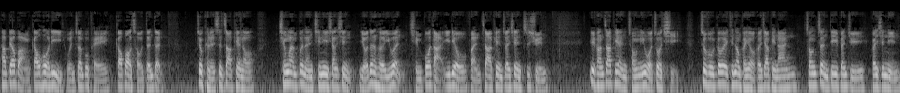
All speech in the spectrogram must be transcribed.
他标榜高获利、稳赚不赔、高报酬等等，就可能是诈骗哦！千万不能轻易相信。有任何疑问，请拨打一六五反诈骗专线咨询。预防诈骗，从你我做起。祝福各位听众朋友阖家平安。中正第一分局关心您。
